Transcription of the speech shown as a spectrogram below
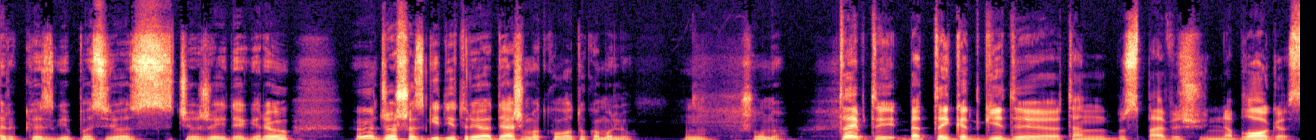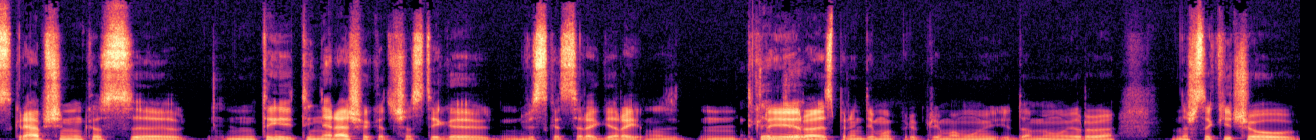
ir kasgi pas juos čia žaidė geriau. E, Džošas Gydy turėjo 10 atkovotų kamolių. Hmm, šaunu. Taip, tai, bet tai, kad Gydy ten bus, pavyzdžiui, neblogas krepšininkas, e, tai, tai nereiškia, kad čia staiga viskas yra gerai. Nu, tikrai taip, taip. yra sprendimų priprimamų įdomių ir aš sakyčiau,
